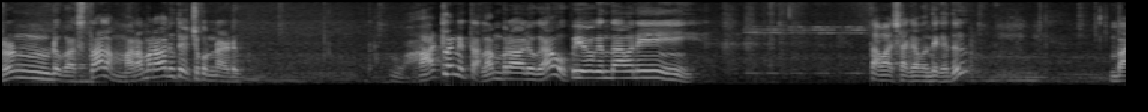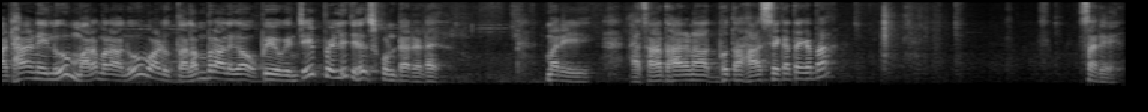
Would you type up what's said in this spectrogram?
రెండు బస్తాల మరమరాలు తెచ్చుకున్నాడు. వాట్లని తలంబ్రాలుగా ఉపయోగిందామని తమాషాగా ఉంది కదా? బఠానీలు మరమరాలు వాడు తలంబ్రాలుగా ఉపయోగించి పెళ్ళి చేసుకుంటారట. మరి అసాధారణ అద్భుత హాస్యకత కదా? సరే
